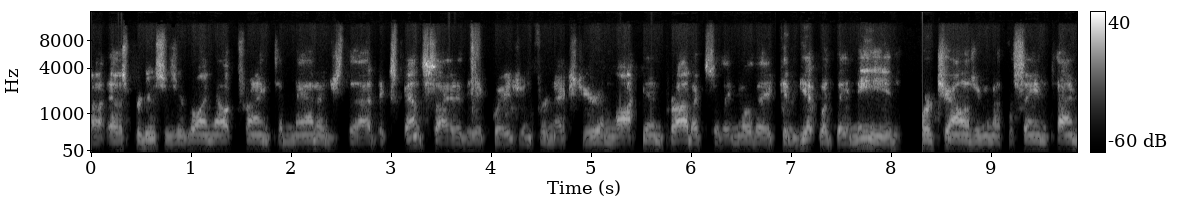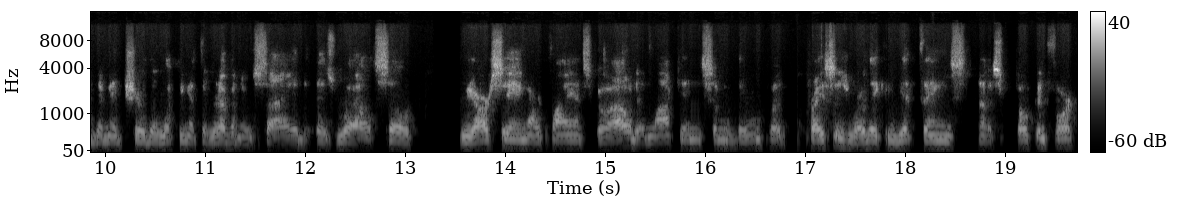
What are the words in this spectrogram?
uh, as producers are going out trying to manage that expense side of the equation for next year and lock in products so they know they can get what they need, we're challenging them at the same time to make sure they're looking at the revenue side as well. So, we are seeing our clients go out and lock in some of their input prices where they can get things uh, spoken for.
